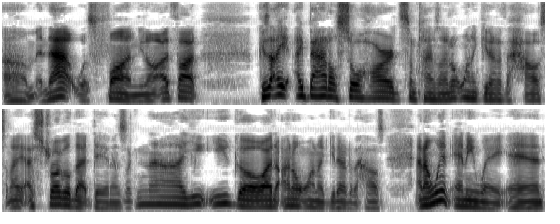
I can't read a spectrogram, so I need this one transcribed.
um, and that was fun. You know, I thought because I, I battle so hard sometimes I don't want to get out of the house and I, I struggled that day and I was like nah you, you go I, I don't want to get out of the house and I went anyway and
